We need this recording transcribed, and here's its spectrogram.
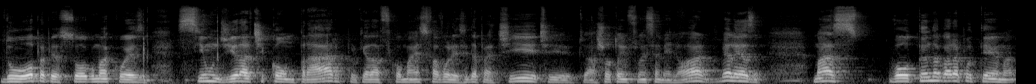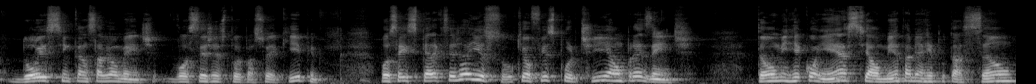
doou para a pessoa alguma coisa. Se um dia ela te comprar, porque ela ficou mais favorecida para ti, te achou tua influência melhor, beleza. Mas voltando agora para o tema, doe-se incansavelmente. Você, gestor, para sua equipe, você espera que seja isso. O que eu fiz por ti é um presente. Então me reconhece, aumenta a minha reputação,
